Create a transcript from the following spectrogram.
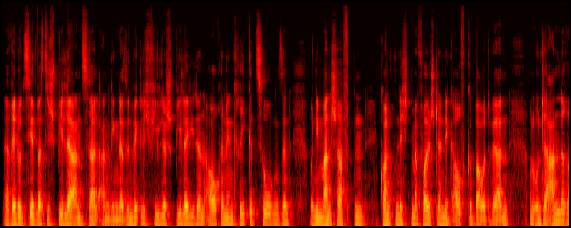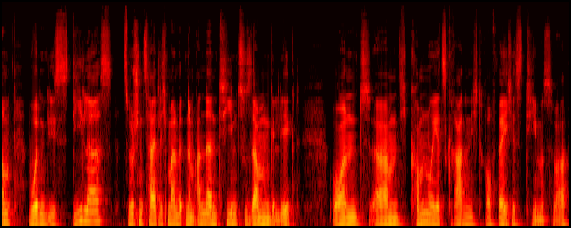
reduziert, was die Spieleranzahl anging. Da sind wirklich viele Spieler, die dann auch in den Krieg gezogen sind und die Mannschaften konnten nicht mehr vollständig aufgebaut werden. Und unter anderem wurden die Steelers zwischenzeitlich mal mit einem anderen Team zusammengelegt. Und ähm, ich komme nur jetzt gerade nicht drauf, welches Team es war.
